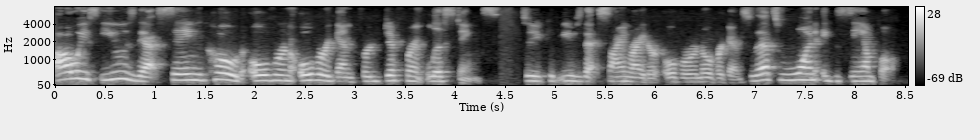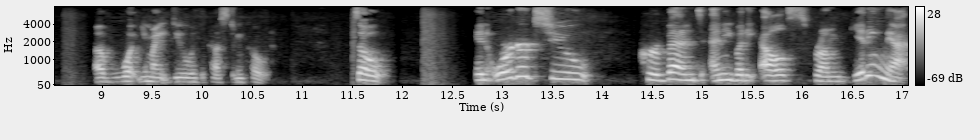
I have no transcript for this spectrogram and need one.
always use that same code over and over again for different listings. So you could use that sign rider over and over again. So that's one example of what you might do with a custom code. So in order to prevent anybody else from getting that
